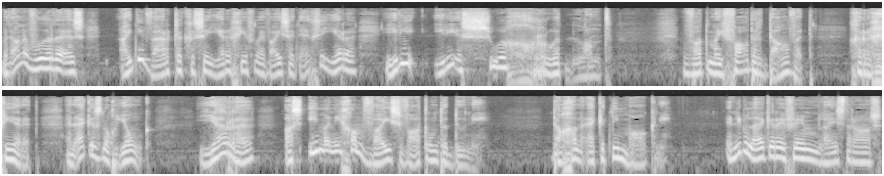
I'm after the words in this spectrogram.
Met ander woorde is hy het nie werklik gesê Here gee vir my wysheid nie. Hy het gesê Here, hierdie hierdie is so groot land wat my vader Dawid geregeer het en ek is nog jonk. Here, as U my nie gaan wys wat om te doen nie, dan gaan ek dit nie maak nie. En liewe lekker FM luisteraars,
